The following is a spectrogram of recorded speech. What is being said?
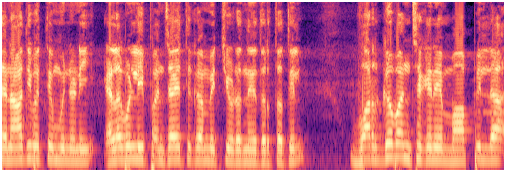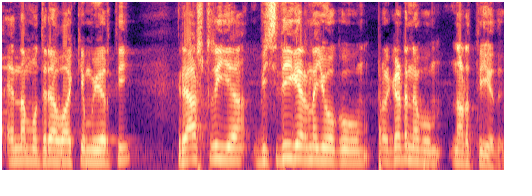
ജനാധിപത്യ മുന്നണി എളവള്ളി പഞ്ചായത്ത് കമ്മിറ്റിയുടെ നേതൃത്വത്തിൽ വർഗവഞ്ചകനെ മാപ്പില്ല എന്ന മുദ്രാവാക്യം ഉയർത്തി രാഷ്ട്രീയ വിശദീകരണ യോഗവും പ്രകടനവും നടത്തിയത്.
